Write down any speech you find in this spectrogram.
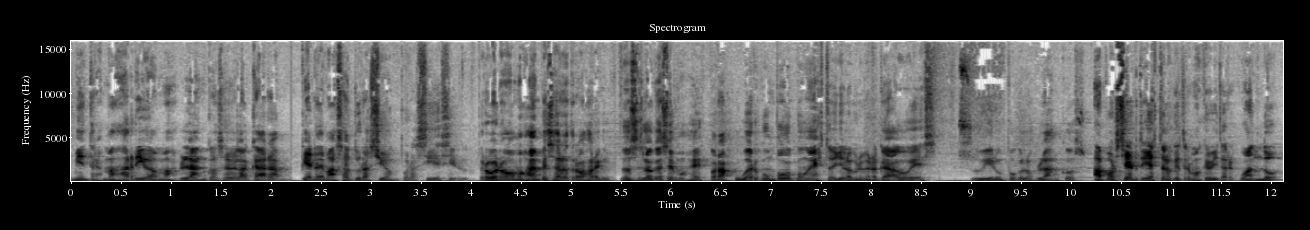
mientras más arriba, más blanco se ve la cara, pierde más saturación, por así decirlo. Pero bueno, vamos a empezar a trabajar aquí. Entonces lo que hacemos es, para jugar un poco con esto, yo lo primero que hago es subir un poco los blancos. Ah, por cierto, y esto es lo que tenemos que evitar. Cuando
